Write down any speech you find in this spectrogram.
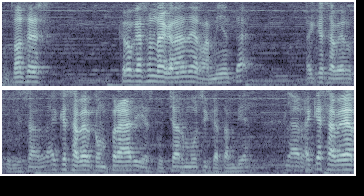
Entonces, creo que es una gran herramienta. Hay que saber utilizarla, hay que saber comprar y escuchar música también. Claro. Hay que saber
